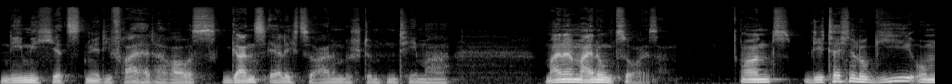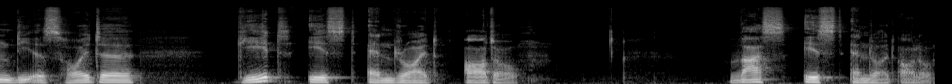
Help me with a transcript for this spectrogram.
nehme ich jetzt mir die Freiheit heraus, ganz ehrlich zu einem bestimmten Thema meine Meinung zu äußern. Und die Technologie, um die es heute geht, ist Android Auto. Was ist Android Auto?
